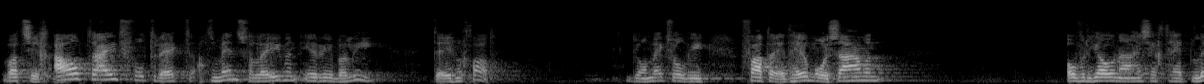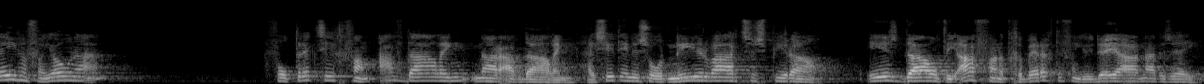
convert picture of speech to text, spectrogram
wat zich altijd voltrekt als mensen leven in rebellie tegen God. John Maxwell die vatte het heel mooi samen over Jona. Hij zegt het leven van Jona voltrekt zich van afdaling naar afdaling. Hij zit in een soort neerwaartse spiraal. Eerst daalt hij af van het gebergte van Judea naar de zee.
